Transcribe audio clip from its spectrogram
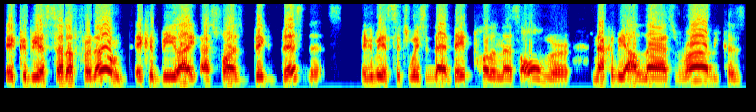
it could be a setup for them. It could be like as far as big business. It could be a situation that they pulling us over, and that could be our last ride because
